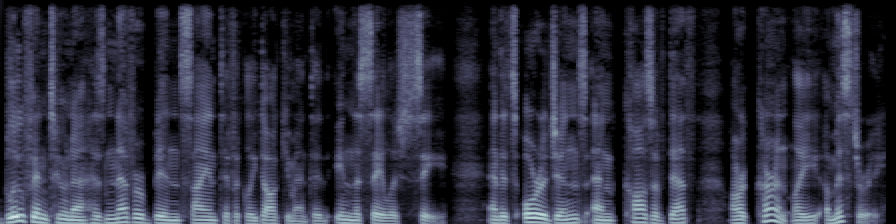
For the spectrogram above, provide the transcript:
Bluefin tuna has never been scientifically documented in the Salish Sea, and its origins and cause of death are currently a mystery.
